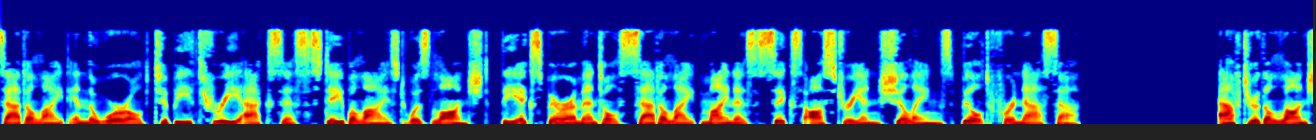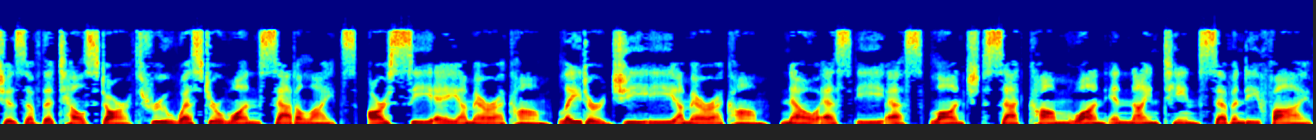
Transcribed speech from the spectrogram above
satellite in the world to be three-axis stabilized was launched, the experimental Satellite-6 Austrian Schillings built for NASA. After the launches of the Telstar through Westar 1 satellites, RCA Americom later GE Americom, now SES launched SATCOM 1 in 1975.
